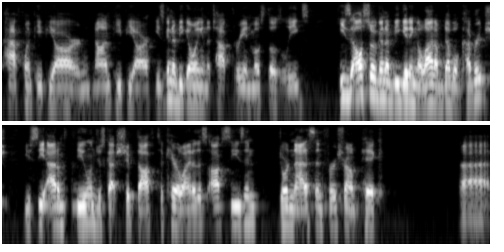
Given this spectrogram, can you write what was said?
half point PPR or non PPR. He's going to be going in the top three in most of those leagues. He's also going to be getting a lot of double coverage. You see, Adam Thielen just got shipped off to Carolina this offseason. Jordan Addison, first round pick. Uh,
